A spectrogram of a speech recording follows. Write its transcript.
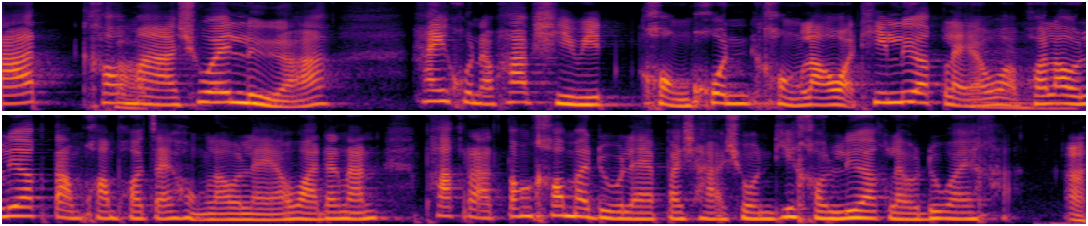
รัฐเข้ามาช่วยเหลือ ให้คุณภาพชีวิตของคนของเราอะที่เลือกแล้วอะเพราะเราเลือกตามความพอใจของเราแล้วอะดังนั้น ภาครัฐต้องเข้ามาดูแลประชาชนที่เขาเลือกแล้วด้วยค่ะอะ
